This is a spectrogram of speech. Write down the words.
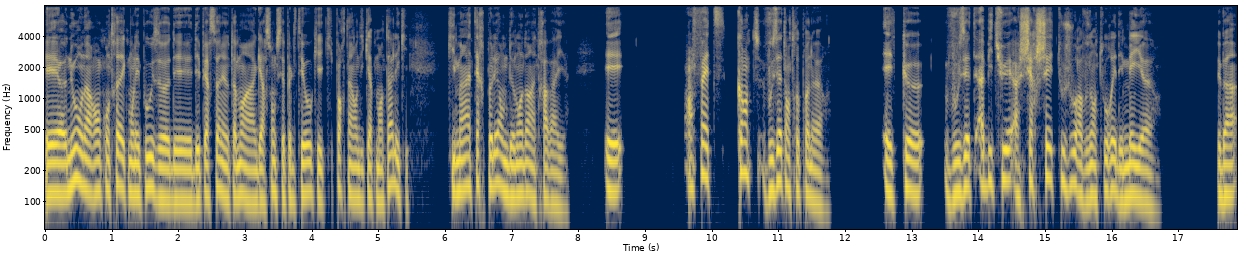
Et nous, on a rencontré avec mon épouse des, des, personnes, et notamment un garçon qui s'appelle Théo, qui, qui, porte un handicap mental et qui, qui m'a interpellé en me demandant un travail. Et en fait, quand vous êtes entrepreneur et que vous êtes habitué à chercher toujours à vous entourer des meilleurs, eh ben,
